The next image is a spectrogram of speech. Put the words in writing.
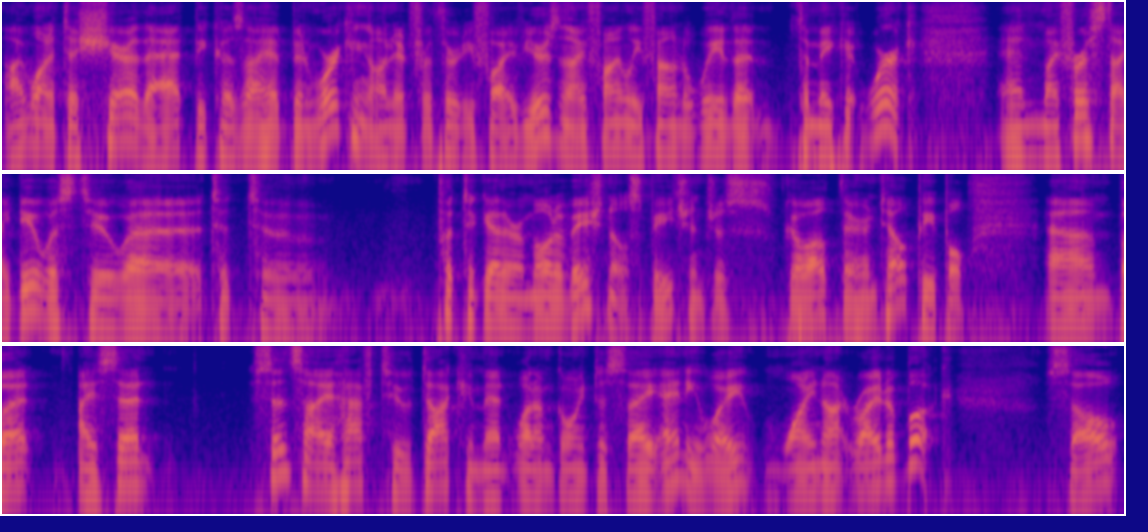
I wanted to share that because I had been working on it for 35 years and I finally found a way that to make it work. And my first idea was to uh, to to put together a motivational speech and just go out there and tell people. Um, but I said, since I have to document what I'm going to say anyway, why not write a book? So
